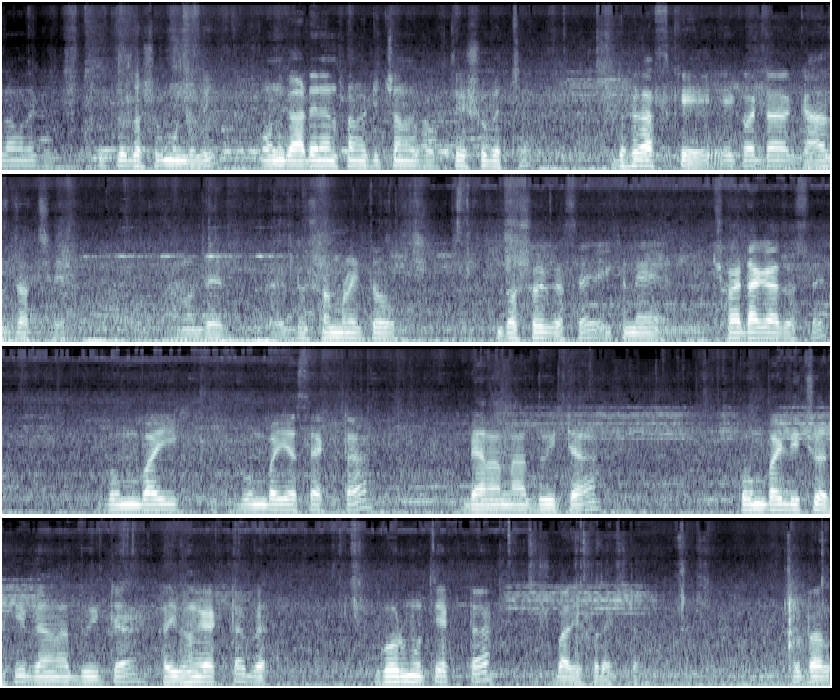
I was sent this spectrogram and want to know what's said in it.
আসসালামু আলাইকুম। সুপ্রিয় দর্শক মণ্ডলী on garden and farm YouTube channel পক্ষ থেকে শুভেচ্ছা। দর্শক, আজকে এই কয়টা গাছ যাচ্ছে, আমাদের একদম সম্মানিত দর্শকের কাছে, এখানে ছয়টা গাছ আছে। বোম্বাই বোম্বাই আছে একটা ব্যানানা দুইটা, বোম্বাই লিচু আর কি ব্যানানা দুইটা হাড়িভাঙা একটা গরমতি একটা বাড়িফোর একটা। টোটাল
